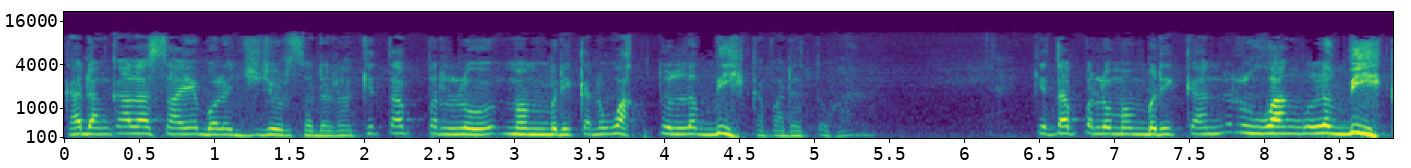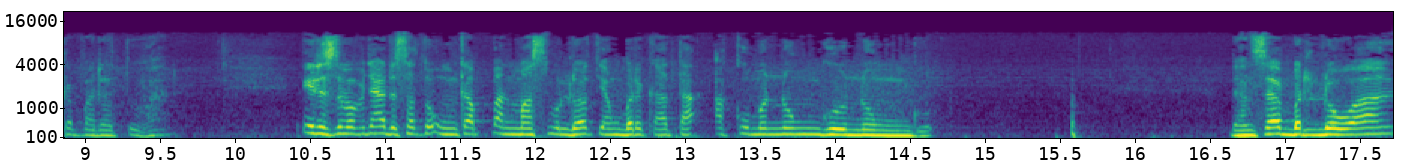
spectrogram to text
Kadangkala saya boleh jujur saudara Kita perlu memberikan waktu lebih kepada Tuhan Kita perlu memberikan ruang lebih kepada Tuhan. Ini sebabnya ada satu ungkapan Mas Muldot yang berkata Aku menunggu-nunggu. Dan saya berdoa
